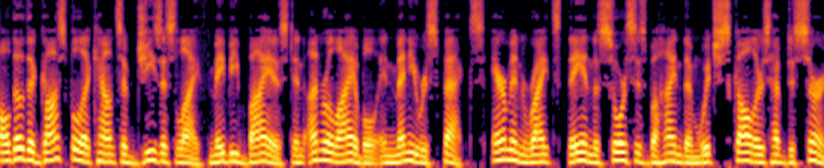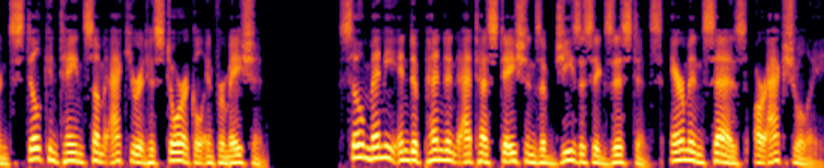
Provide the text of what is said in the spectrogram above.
Although the Gospel accounts of Jesus' life may be biased and unreliable in many respects, Ehrman writes, they and the sources behind them which scholars have discerned still contain some accurate historical information. So many independent attestations of Jesus' existence, Ehrman says, are actually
